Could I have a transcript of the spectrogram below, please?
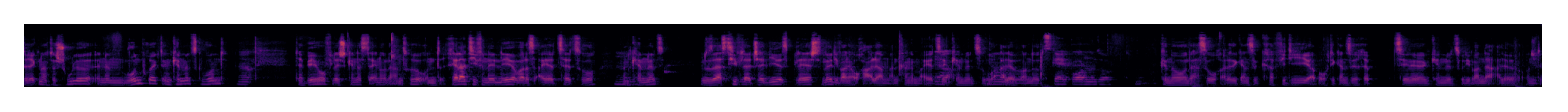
direkt nach der Schule in einem Wohnprojekt in Chemnitz gewohnt. Ja. Der Beho, vielleicht kennt das der eine oder andere. Und relativ in der Nähe war das ILZ so mhm. von Chemnitz. Und du sagst Tiefler, Chalier, Splash, ne, die waren ja auch alle am Anfang im ILZ ja. Chemnitz, so ja. alle waren dort. Skateboarden und so. Genau, da hast du auch alle die ganze Graffiti, aber auch die ganze Rap Szene Chemnitz, so die waren da alle. Und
